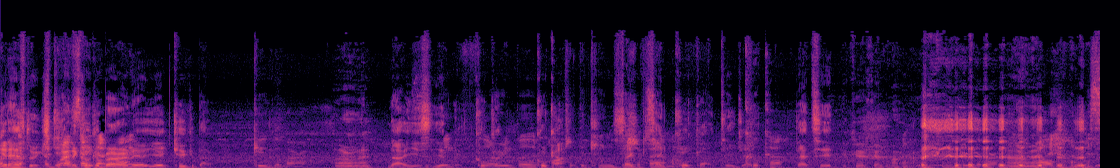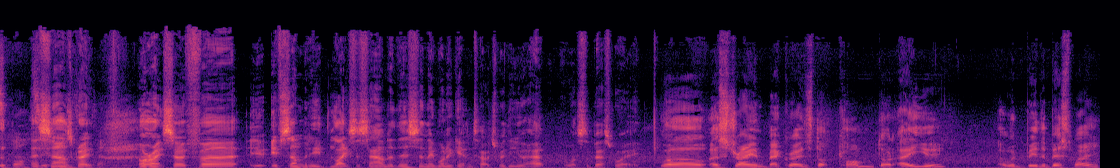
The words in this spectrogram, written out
gonna have to explain I a say kookaburra right? now. Yeah, kookaburra. Kookaburra. All right. No, you, It's you big cooker. furry bird, cooker. part of the Say, kingfisher say family. cooker, TJ. Cooker. That's it. Kookaburra. Kookaburra. right. I misspelled That it sounds great. so- All right, so if uh, if somebody likes the sound of this and they want to get in touch with you, how, what's the best way? Well, AustralianBackroads.com.au would be the best way.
